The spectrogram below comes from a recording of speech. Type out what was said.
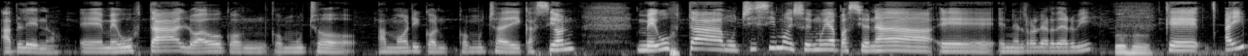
a pleno. Eh, me gusta, lo hago con, con mucho amor y con, con mucha dedicación. Me gusta muchísimo y soy muy apasionada eh, en el roller derby, que ahí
